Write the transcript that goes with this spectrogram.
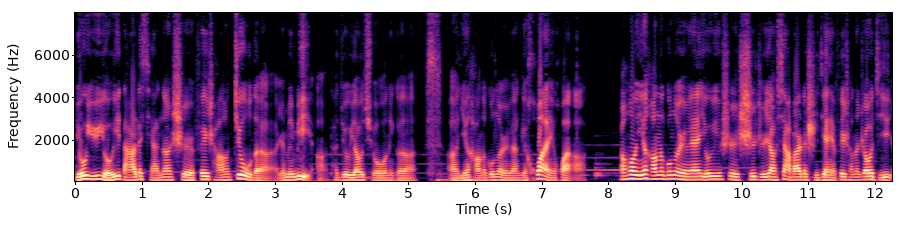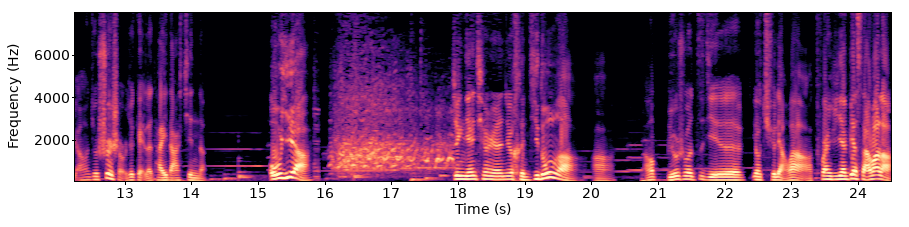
由于有一沓的钱呢是非常旧的人民币啊，他就要求那个，呃，银行的工作人员给换一换啊。然后银行的工作人员由于是时值要下班的时间，也非常的着急，然后就顺手就给了他一沓新的。哦耶！这个年轻人就很激动啊啊，然后比如说自己要取两万啊，突然之间变三万了。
